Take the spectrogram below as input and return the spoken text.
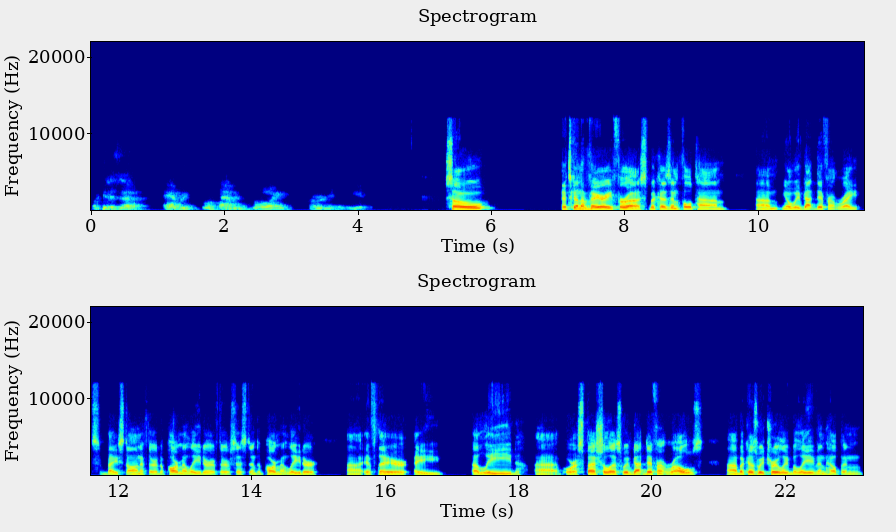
What is a average full-time employee earning a year? So it's going to vary for us because in full time, um, you know, we've got different rates based on if they're a department leader, if they're assistant department leader, uh, if they're a a lead uh, or a specialist. We've got different roles uh, because we truly believe in helping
